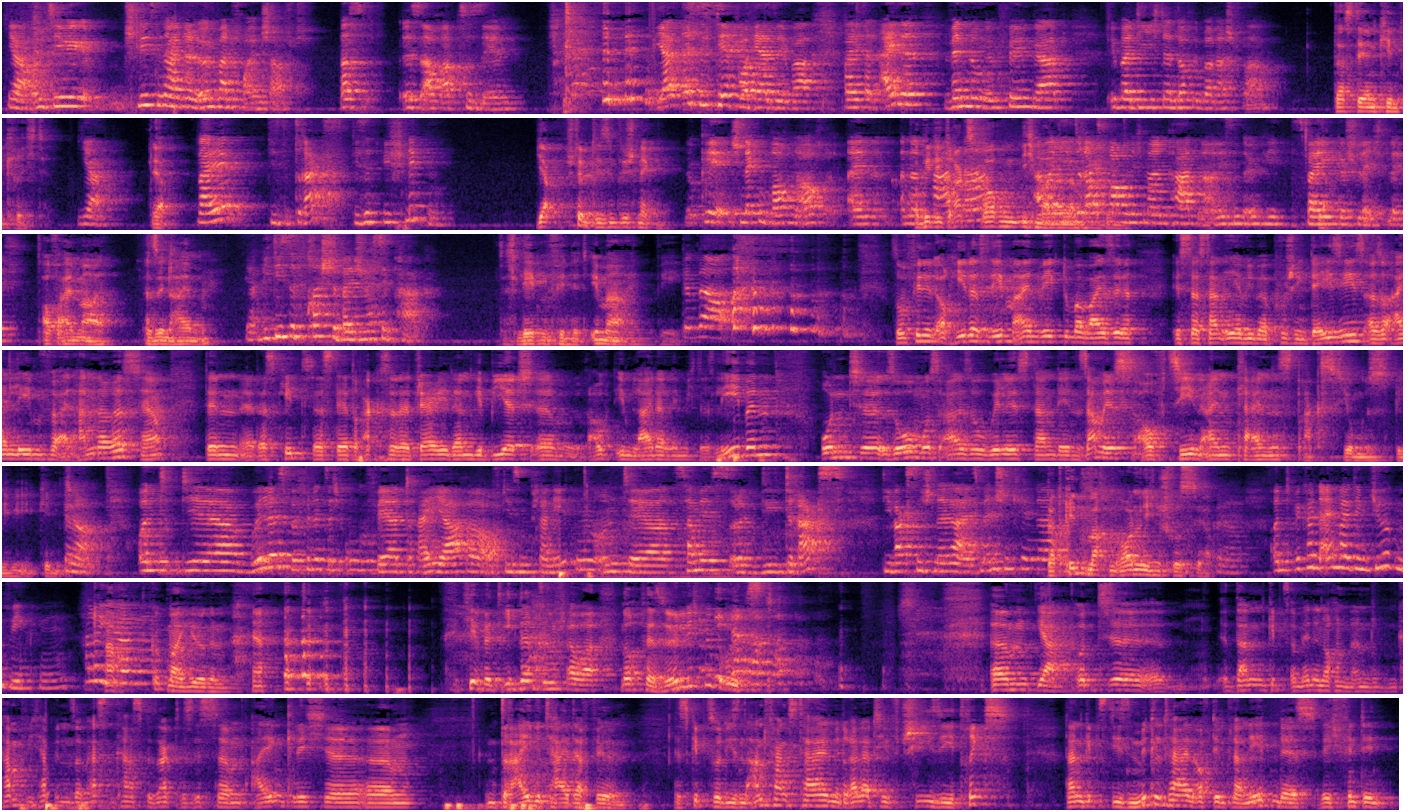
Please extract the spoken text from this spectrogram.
Ja, und sie schließen halt dann irgendwann Freundschaft. Das ist auch abzusehen. ja, das ist sehr vorhersehbar, weil es dann eine Wendung im Film gab, über die ich dann doch überrascht war. Dass der ein Kind kriegt. Ja, Ja. weil diese Drax, die sind wie Schnecken. Ja, stimmt, die sind wie Schnecken. Okay, Schnecken brauchen auch einen anderen Okay, die Partner. Drax brauchen nicht mal aber einen die anderen Drax Partner. brauchen nicht mal einen Partner. Die sind irgendwie zweigeschlechtlich. Auf einmal. Also in einem. Ja, wie diese Frösche bei Jurassic Park. Das Leben findet immer einen Weg. Genau. So findet auch hier das Leben einen Weg. Dummerweise ist das dann eher wie bei Pushing Daisies, also ein Leben für ein anderes, ja. Denn äh, das Kind, das der Drax oder Jerry dann gebiert, ähm, raubt ihm leider nämlich das Leben. Und äh, so muss also Willis dann den Samis aufziehen, ein kleines Drax, junges Babykind. Genau. Und der Willis befindet sich ungefähr drei Jahre auf diesem Planeten und der Samis oder die Drax, die wachsen schneller als Menschenkinder. Das Kind macht einen ordentlichen Schuss, ja. Genau. Und wir können einmal dem Jürgen winken. Hallo Jürgen. Ach, guck mal, Jürgen. Ja. Hier wird jeder Zuschauer noch persönlich begrüßt. ähm, ja, und äh, dann gibt's am Ende noch einen, einen Kampf. Ich habe in unserem ersten Cast gesagt, es ist ähm, eigentlich äh, ähm, ein dreigeteilter Film. Es gibt so diesen Anfangsteil mit relativ cheesy Tricks. Dann gibt's diesen Mittelteil auf dem Planeten, der ist, ich finde den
